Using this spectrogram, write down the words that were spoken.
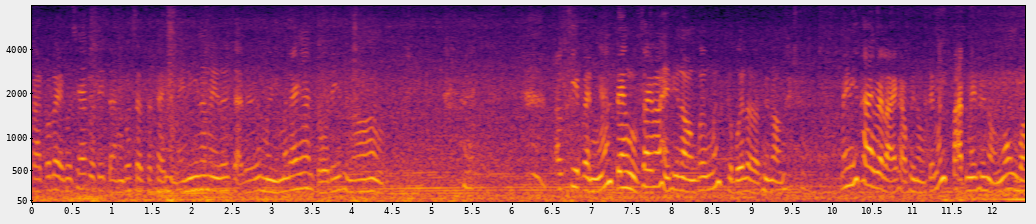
ฝากก็เลยก็แชร์ก็ติดตามก็สับสไครต์ให้แม่นี่นะแม่เลยจ้ะเด้อมือมาได้งานตัวด้พี่น้อง เอาคลิปอันงั้นแต่งหลูกไส้มาให้พี่น้องเบิ่งมันเกือบเบิดแล้วล่ะพี่น้อง ไม่นี่ถ่ายไปหลายครับพี่น้อง แต่มันตัดไหมพี่น้องงงบ่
